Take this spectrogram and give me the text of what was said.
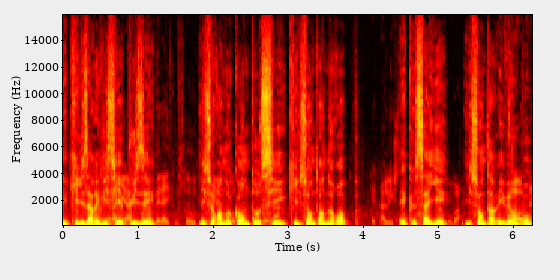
est qu'ils arrivent ici épuisés. Ils se rendent compte aussi qu'ils sont en Europe et que ça y est, ils sont arrivés au bout.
